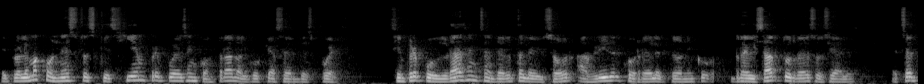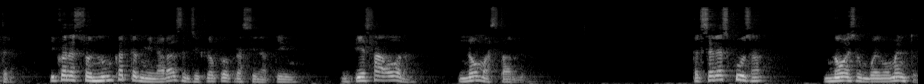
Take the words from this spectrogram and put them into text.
el problema con esto es que siempre puedes encontrar algo que hacer después. Siempre podrás encender el televisor, abrir el correo electrónico, revisar tus redes sociales, etc. Y con esto nunca terminarás el ciclo procrastinativo. Empieza ahora, no más tarde. Tercera excusa, no es un buen momento.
